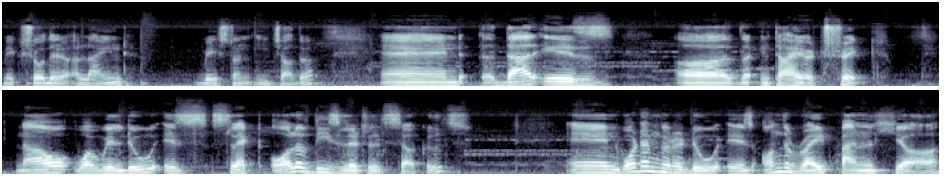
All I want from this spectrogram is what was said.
Make sure they're aligned based on each other. And that is uh, the entire trick. Now what we'll do is select all of these little circles. And what I'm going to do is on the right panel here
